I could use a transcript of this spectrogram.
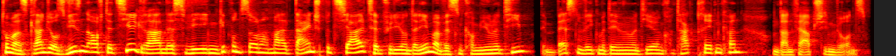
Thomas, grandios. Wir sind auf der Zielgeraden, deswegen gib uns doch nochmal deinen Spezialtipp für die Unternehmerwissen-Community, den besten Weg, mit dem wir mit dir in Kontakt treten können und dann verabschieden wir uns.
